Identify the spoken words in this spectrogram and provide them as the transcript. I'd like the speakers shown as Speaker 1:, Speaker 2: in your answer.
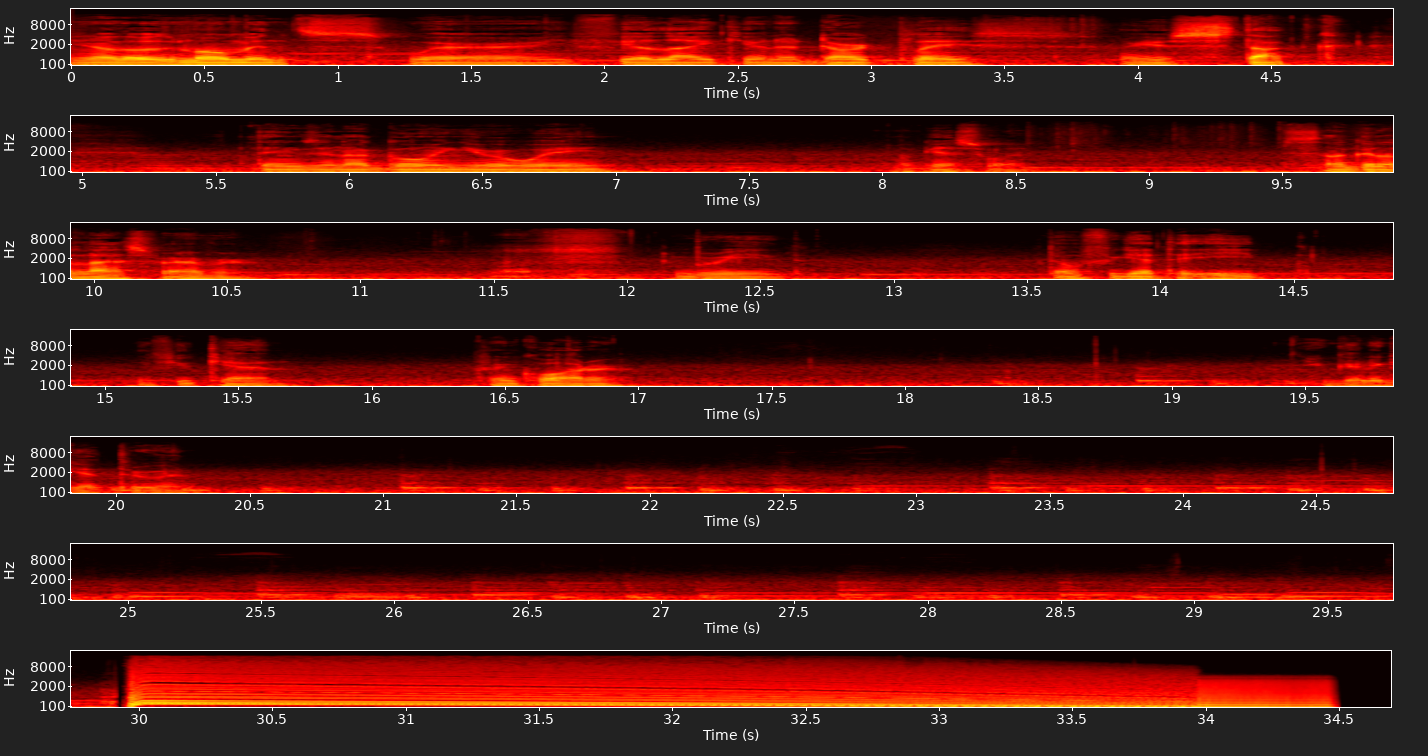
Speaker 1: You know those moments where you feel like you're in a dark place or you're stuck, things are not going your way? Well, guess what? It's not gonna last forever. Breathe. Don't forget to eat if you can. Drink water. You're gonna get through it.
